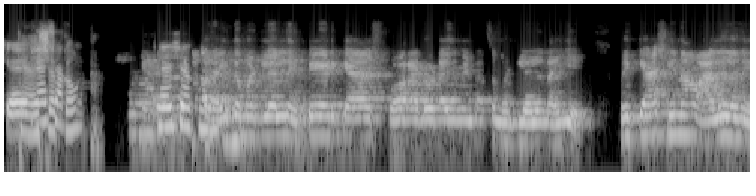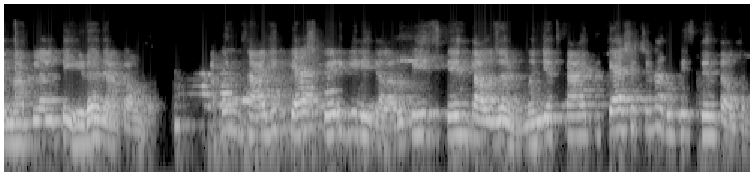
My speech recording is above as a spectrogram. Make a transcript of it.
कॅश अकाउंट. इथं म्हटलेलं नाही. पेड कॅश फॉर ऍडव्हर्टाइजमेंट असं म्हटलेलं नाहीये. म्हणजे कॅश हे नाव आलेलं नाही मग आपल्याला ते हिडन अकाउंट आपण साहजिक कॅश पेड केली त्याला रुपीज टेन थाउजंड म्हणजेच काय? ती कॅशच आहे ना रुपीज टेन थाउजंड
